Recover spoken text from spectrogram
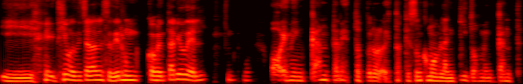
Y, y Timothy Chalamet se dieron un comentario de él, como, ¡Ay, me encantan estos, pero estos que son como blanquitos, me encantan!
